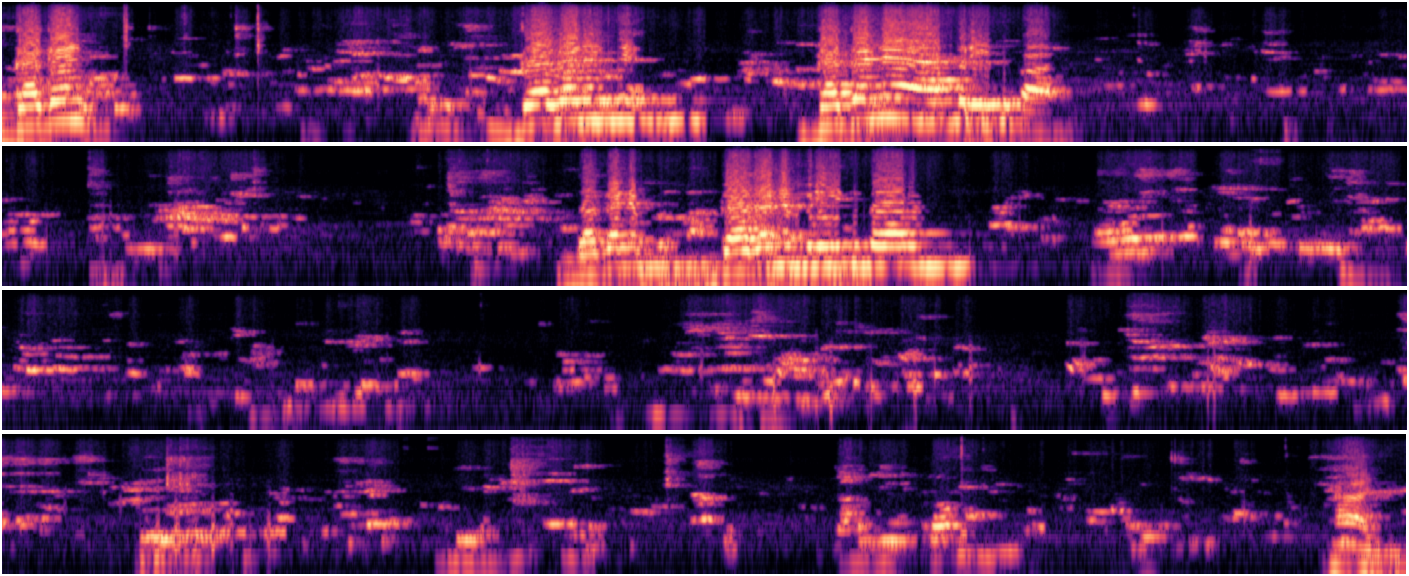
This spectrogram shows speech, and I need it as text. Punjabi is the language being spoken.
ਗਗਨ ਗਗਨ ਗਗਨ ਪ੍ਰੀਤ ਕੌਰ ਗਗਨ ਗਗਨਪ੍ਰੀਤ ਕੌਰ ਹਾਂ ਜੀ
